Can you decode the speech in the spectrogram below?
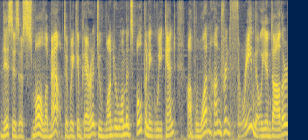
This is a small amount if we compare it to Wonder Woman's opening weekend of $103 million,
